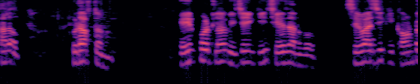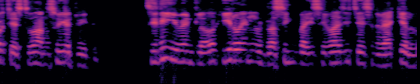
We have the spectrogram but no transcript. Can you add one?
హలో గుడ్ ఆఫ్టర్నూన్. ఎయిర్పోర్ట్లో చేదు అనుభవం. శివాజీకి కౌంటర్ చేస్తూ అనసూయ ట్వీట్. సినీ ఈవెంట్లో హీరోయిన్ల డ్రెస్సింగ్ పై శివాజీ చేసిన వ్యాఖ్యలు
